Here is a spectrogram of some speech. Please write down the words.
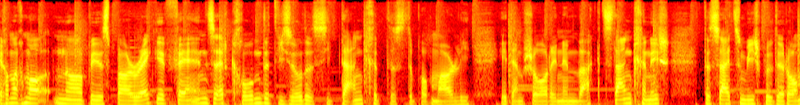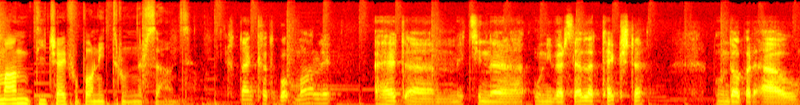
ich habe mich mal noch bei ein paar Reggae-Fans erkundet, wieso dass sie denken, dass der Bob Marley in diesem Genre nicht wegzudenken ist. Das sagt zum Beispiel der Roman, DJ von Bonnie Trunner Sound. Ich denke, der Bob Marley hat ähm, mit seinen universellen Texten und aber auch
